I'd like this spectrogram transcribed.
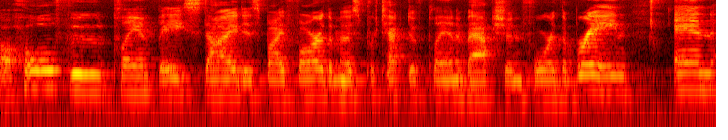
A whole food plant based diet is by far the most protective plan of action for the brain and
